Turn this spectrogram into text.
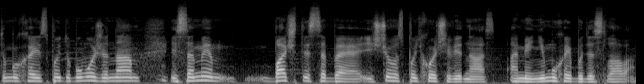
Тому хай Господь допоможе нам і самим бачити себе, і що Господь хоче від нас. Амінь. Йому хай буде слава.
